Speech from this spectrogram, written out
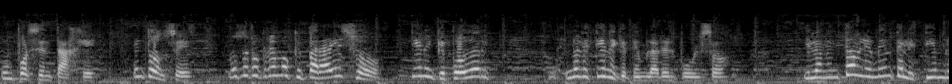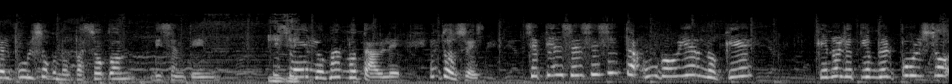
un porcentaje. Entonces, nosotros creemos que para eso tienen que poder, no les tiene que temblar el pulso. Y lamentablemente les tiembla el pulso como pasó con Vicentín. Eso es lo más notable. Entonces, se necesita un gobierno que que no le tiemble el pulso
